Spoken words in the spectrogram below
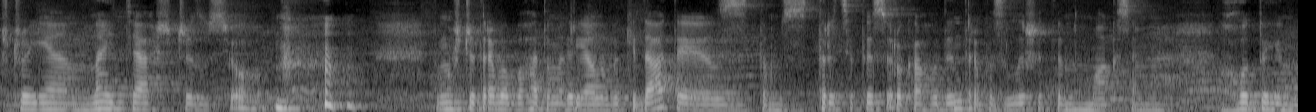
що є найтяжче з усього. Тому що треба багато матеріалу викидати. З там з 30-40 годин треба залишити ну максимум годину.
